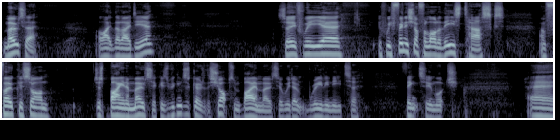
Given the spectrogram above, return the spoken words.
Motor. I like that idea. So if we, uh, if we finish off a lot of these tasks and focus on just buying a motor, because we can just go to the shops and buy a motor, we don't really need to think too much uh,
